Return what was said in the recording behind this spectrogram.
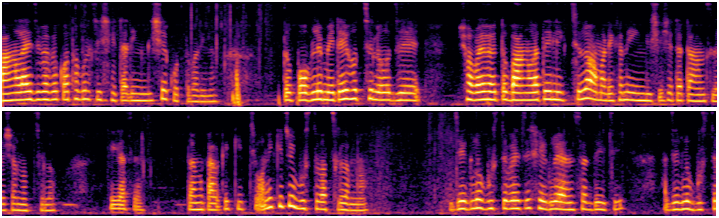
বাংলায় যেভাবে কথা বলছি সেটার ইংলিশে করতে পারি না। তো প্রবলেম এটাই হচ্ছিল যে সবাই হয়তো বাংলাতেই লিখছিল, আমার এখানে ইংলিশে সেটা ট্রান্সলেশন হচ্ছিল। ঠিক আছে? তো আমি কালকে কিচ্ছু, অনেক কিছুই বুঝতে পারছিলাম না। যেগুলো বুঝতে পেরেছি সেগুলো অ্যান্সার দিয়েছি। আর যেগুলো বুঝতে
